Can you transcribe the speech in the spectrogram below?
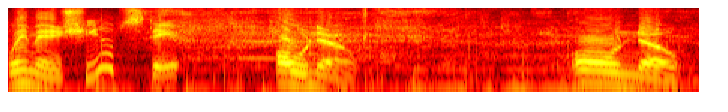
Wait a minute, is she upstairs? Oh no. Oh. No.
